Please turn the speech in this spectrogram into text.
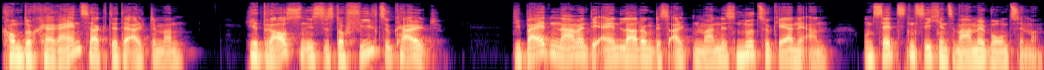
Komm doch herein, sagte der alte Mann. Hier draußen ist es doch viel zu kalt. Die beiden nahmen die Einladung des alten Mannes nur zu gerne an und setzten sich ins warme Wohnzimmer.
